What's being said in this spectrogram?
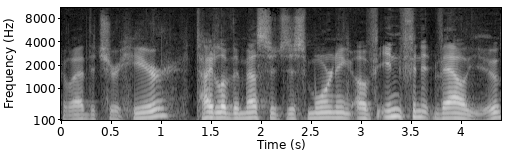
Glad that you're here. Title of the message this morning of infinite value.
